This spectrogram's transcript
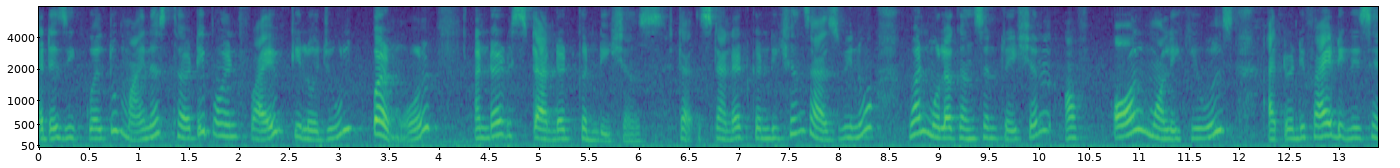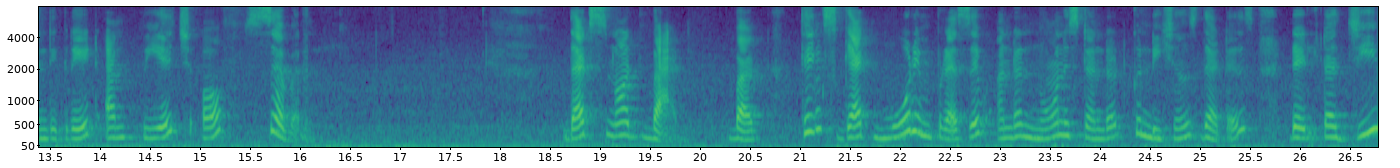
it is equal to minus 30.5 kilojoule per mole under standard conditions. standard conditions as we know 1 molar concentration of all molecules at 25 degrees centigrade and pH of 7. That's not bad but things get more impressive under non-standard conditions that is delta G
